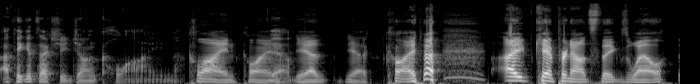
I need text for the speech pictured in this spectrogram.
I think it's actually John Klein. Klein, Klein, Yeah. yeah, yeah, Klein. I can't pronounce things well.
